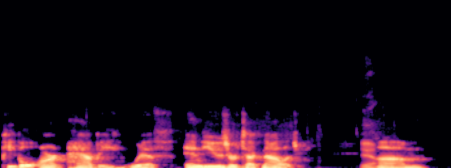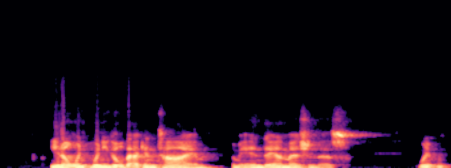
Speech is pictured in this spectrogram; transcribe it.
people aren't happy with end user technology. Yeah. Um, you know, when, when you go back in time, I mean, and Dan mentioned this, when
